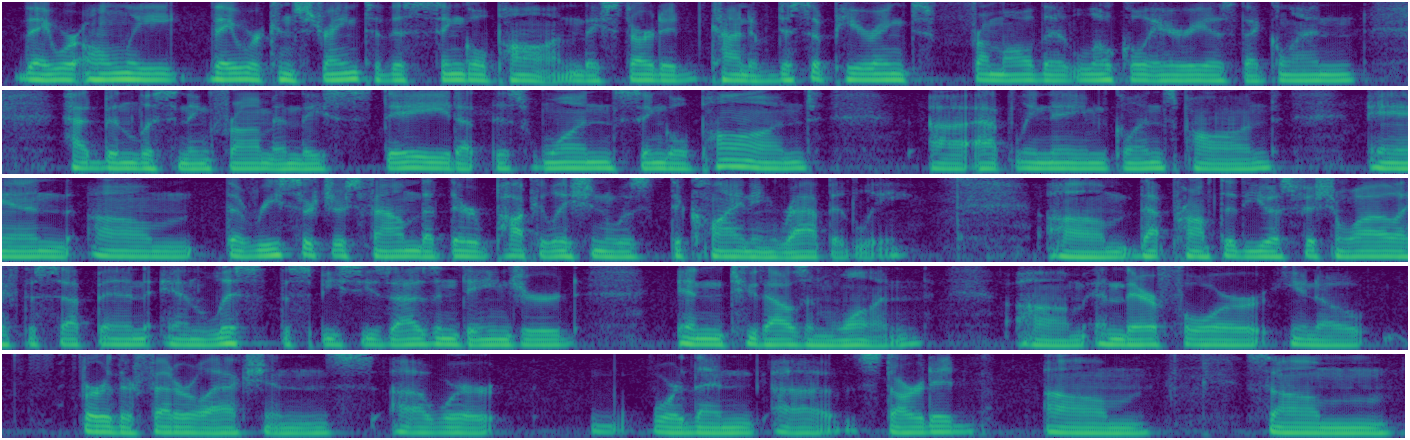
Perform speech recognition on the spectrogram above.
they were only they were constrained to this single pond. They started kind of disappearing from all the local areas that Glenn had been listening from, and they stayed at this one single pond, uh, aptly named Glenn's Pond. And um, the researchers found that their population was declining rapidly. Um, that prompted the U.S. Fish and Wildlife to step in and list the species as endangered in 2001, um, and therefore, you know, further federal actions uh, were were then uh, started. Um, some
